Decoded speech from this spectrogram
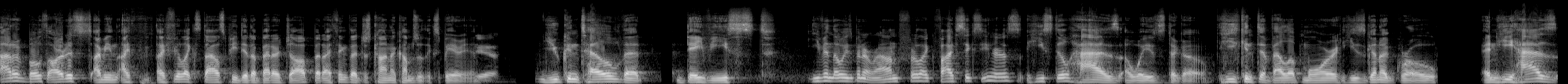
Out of both artists, I mean, I th- I feel like Styles P did a better job, but I think that just kind of comes with experience. Yeah. You can tell that Dave East, even though he's been around for like five, six years, he still has a ways to go. He can develop more. He's gonna grow, and he has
